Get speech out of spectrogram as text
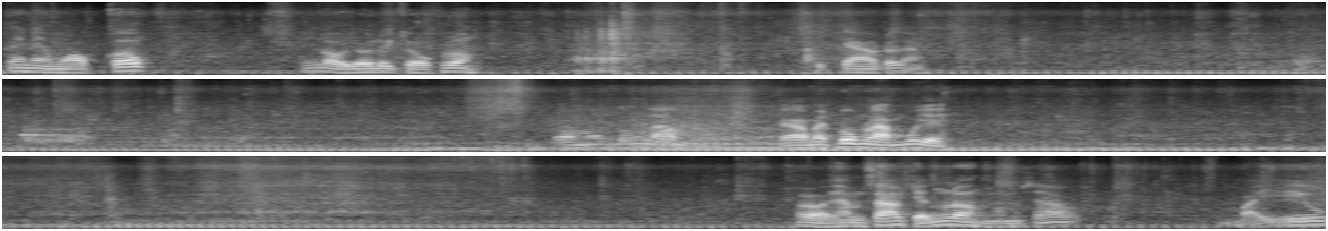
cái này một cốt. Cũng đầu vô đuôi chuột luôn chiều cao rất anh. Cao mét 45 cao mét 45 quý vị rồi 26 chuẩn luôn. 56 7 yếu.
